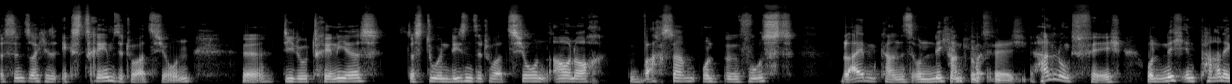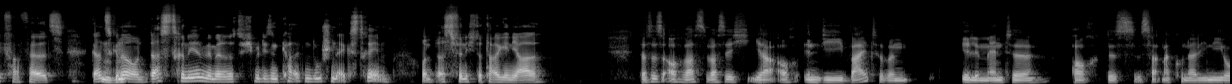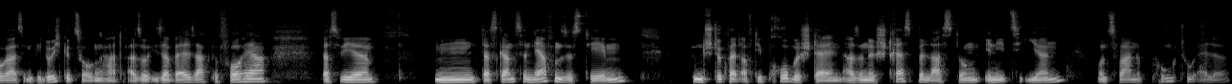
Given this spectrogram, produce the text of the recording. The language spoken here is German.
das sind solche Extremsituationen, äh, die du trainierst, dass du in diesen Situationen auch noch wachsam und bewusst bleiben kannst und nicht handlungsfähig. In, handlungsfähig und nicht in Panik verfällst. Ganz Mhm. genau. Und das trainieren wir natürlich mit diesen kalten Duschen extrem. Und das finde ich total genial. Das ist auch was, was sich ja auch in die weiteren Elemente auch des Satna Kundalini Yogas irgendwie durchgezogen hat. Also Isabel sagte vorher, dass wir das ganze Nervensystem ein Stück weit auf die Probe stellen, also eine Stressbelastung initiieren und zwar eine punktuelle.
